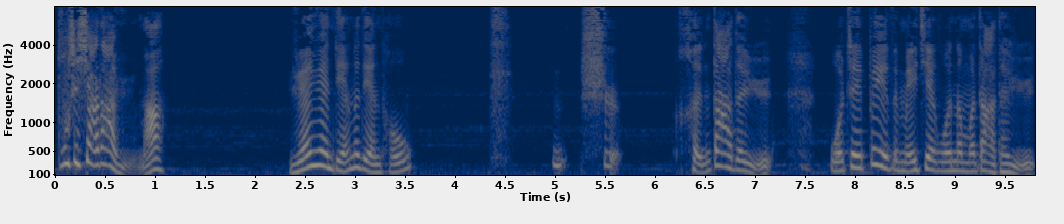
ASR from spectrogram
不是下大雨吗？圆圆点了点头，是。很大的雨，我这辈子没见过那么大的雨，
